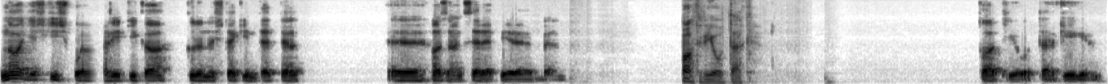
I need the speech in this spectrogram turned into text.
nagy és kis politika különös tekintettel hazánk szerepére ebben. Patrióták. Patrióták, igen.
